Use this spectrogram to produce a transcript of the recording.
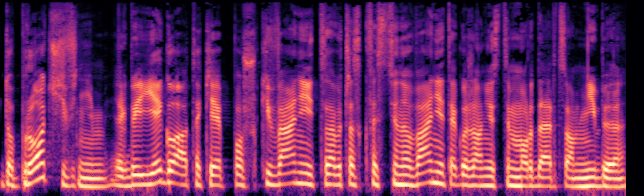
dobroci w nim, jakby jego a takie poszukiwanie i cały czas kwestionowanie tego, że on jest tym mordercą niby,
